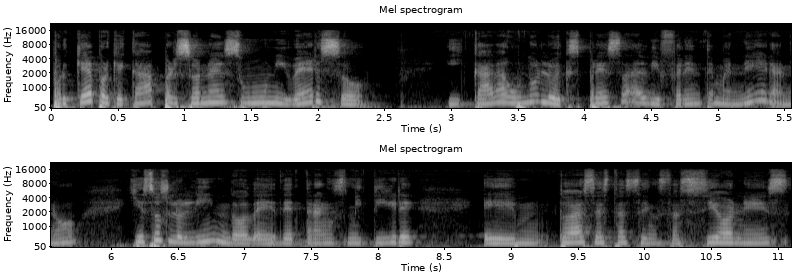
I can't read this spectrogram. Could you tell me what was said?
¿Por qué? Porque cada persona es un universo y cada uno lo expresa de diferente manera, ¿no? Y eso es lo lindo de, transmitir em, todas estas sensaciones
